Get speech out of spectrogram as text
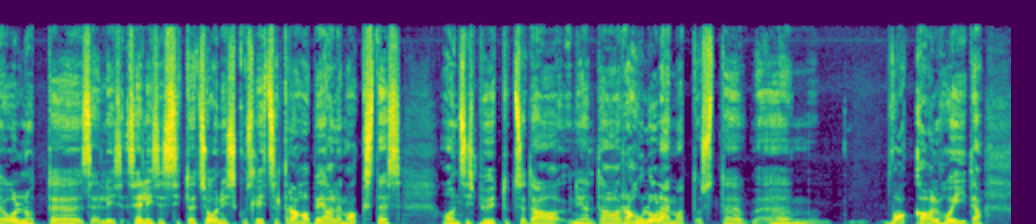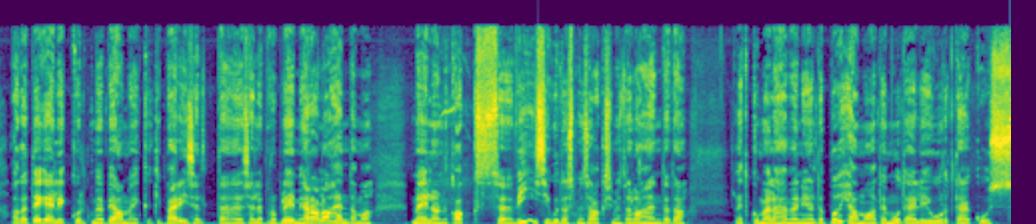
olnud äh, sellise, sellises situatsioonis, kus lihtsalt raha peale makstes on siis püütud seda nii-öelda rahulolematust äh, vaka all hoida, aga tegelikult me peame ikkagi päriselt äh, selle probleemi ära lahendama. meil on kaks viisi, kuidas me saaksime seda lahendada et kui me läheme nii-öelda Põhjamaade mudeli juurde, kus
